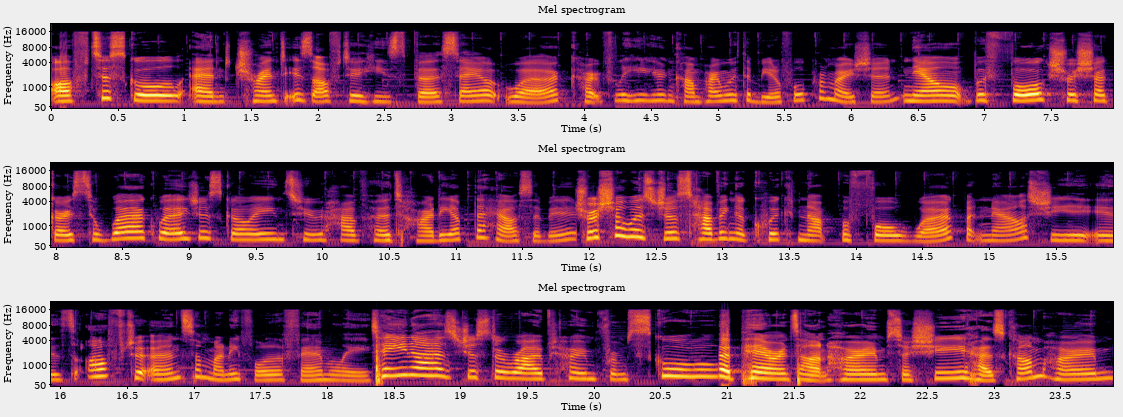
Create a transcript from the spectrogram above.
off to school and Trent is off to his first day at work. Hopefully he can come home with a beautiful promotion. Now, before Trisha goes to to work, we're just going to have her tidy up the house a bit. Trisha was just having a quick nap before work, but now she is off to earn some money for the family. Tina has just arrived home from school. Her parents aren't home, so she has come home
